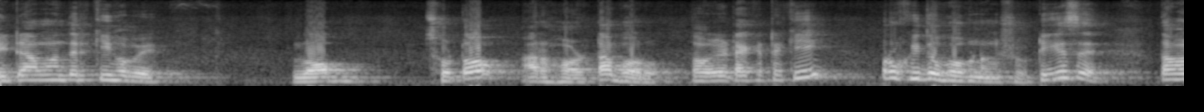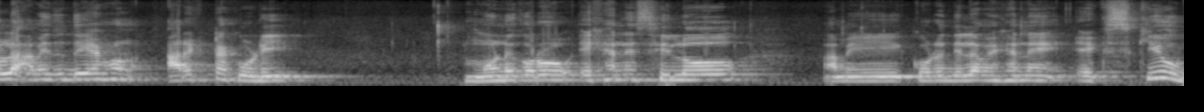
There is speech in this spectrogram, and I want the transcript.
এটা আমাদের কি হবে? লব ছোট আর হরটা বড়। তাহলে এটা একটা কি? প্রকৃত ভগ্নাংশ, ঠিক আছে? তাহলে আমি যদি এখন আরেকটা করি, মনে করো এখানে ছিল, আমি করে দিলাম এখানে এক্স কিউব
